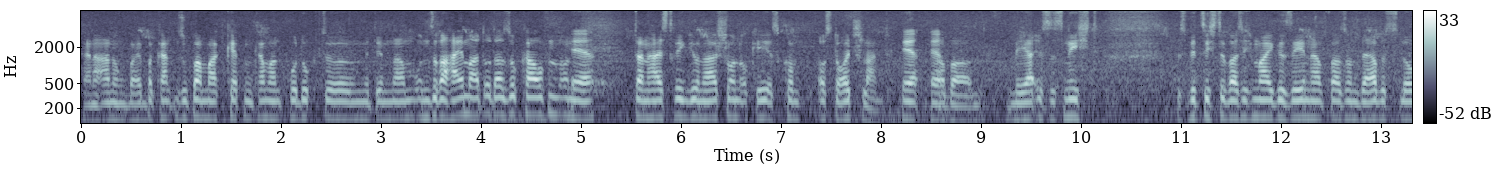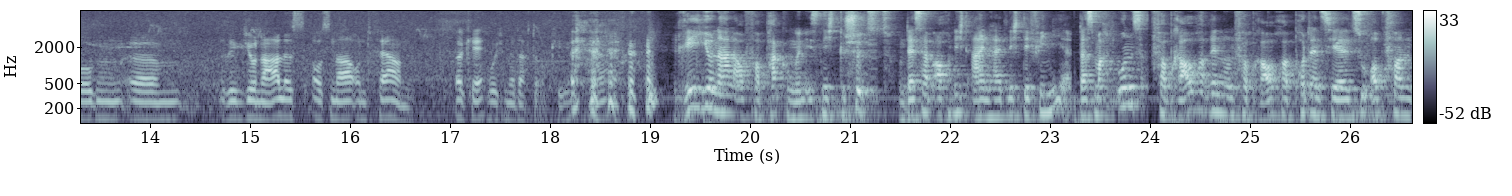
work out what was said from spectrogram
keine Ahnung, bei bekannten Supermarktketten kann man Produkte mit dem Namen unsere Heimat oder so kaufen und ja. dann heißt regional schon, okay, es kommt aus Deutschland. Ja, ja. Aber mehr ist es nicht. Das Witzigste, was ich mal gesehen habe, war so ein Werbeslogan, ähm, Regionales aus nah und fern. Okay. Wo ich mir dachte, okay. Ja. Regional auf Verpackungen ist nicht geschützt und deshalb auch nicht einheitlich definiert. Das macht uns Verbraucherinnen und Verbraucher potenziell zu Opfern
